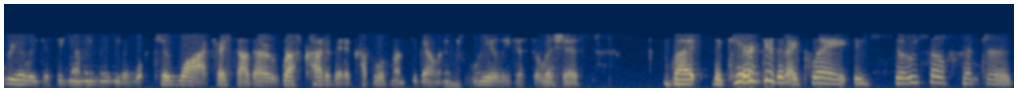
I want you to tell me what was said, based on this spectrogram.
really just a yummy movie to to watch. I saw the rough cut of it a couple of months ago, and it's mm. really just delicious. But the character that I play is so self-centered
